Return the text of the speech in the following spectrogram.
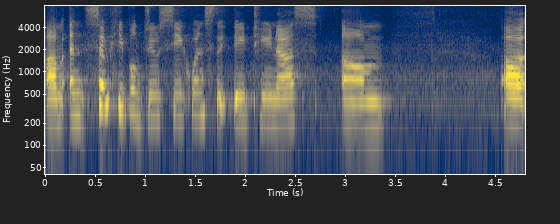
Um, and some people do sequence the 18S. Um, uh,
